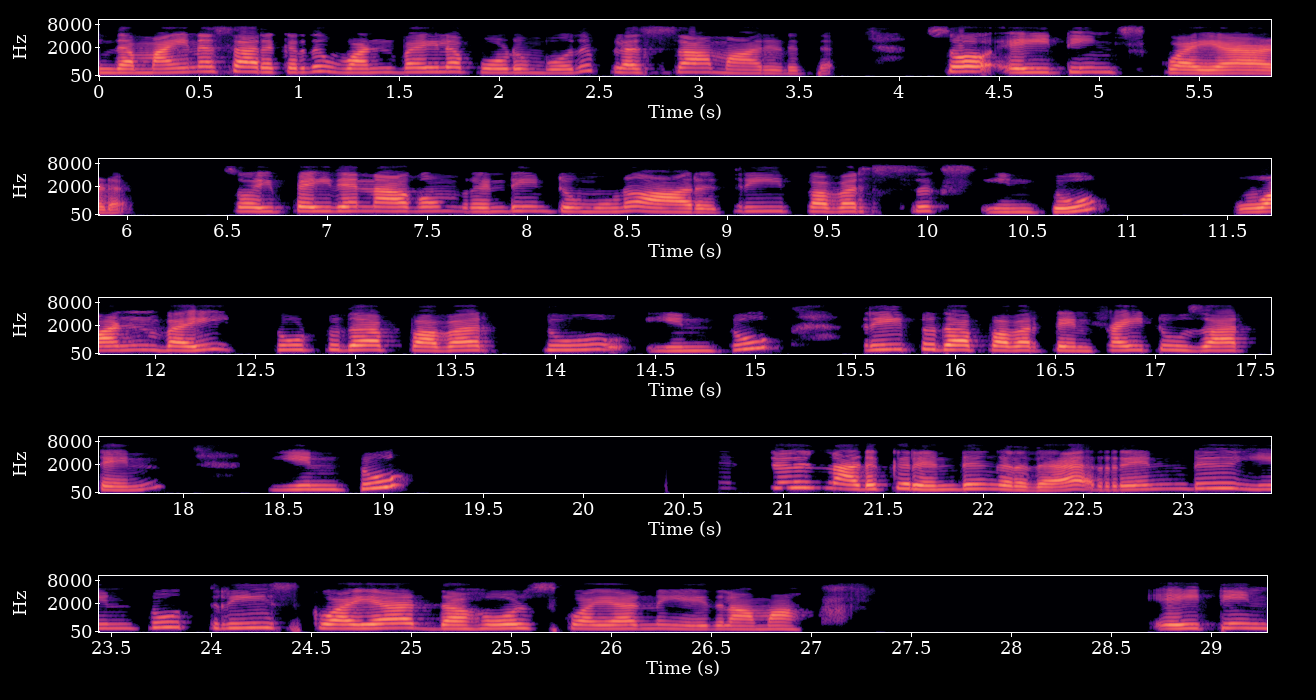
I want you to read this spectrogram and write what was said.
இந்த மைனஸா இருக்கிறது ஒன் பைல போடும்போது பிளஸ்ஸா மாறிடுது. ஸோ எயிட்டீன் ஸ்கொயர்டு ஸோ இப்போ இது என்ன ஆகும் ரெண்டு இன்ட்டு மூணு ஆறு. Three power six into one by two to the power two into three to the power ten five two or ten into அடுக்கு ரெண்டுங்கிறத ரெண்டு into three square the whole ஸ்கொயர்னு எழுதலாமா? Eighteen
